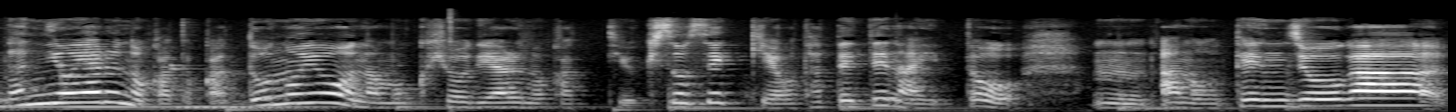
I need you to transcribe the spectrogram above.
何をやるのかとかどのような目標でやるのかっていう基礎設計を立ててないと、うん、あの天井が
